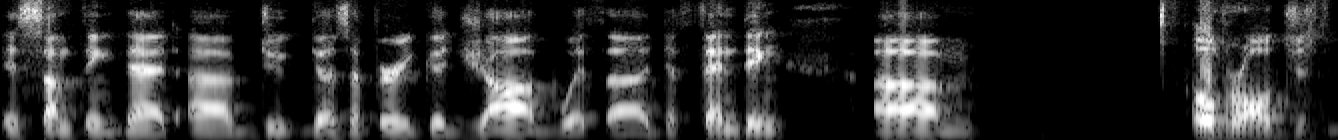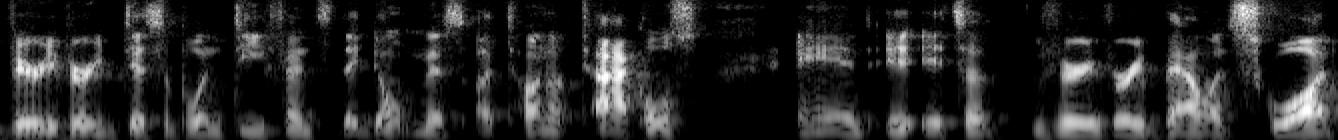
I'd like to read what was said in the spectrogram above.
is something that uh, Duke does a very good job with uh, defending. Um, overall, just very, very disciplined defense. They don't miss a ton of tackles, and it, it's a very, very balanced squad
